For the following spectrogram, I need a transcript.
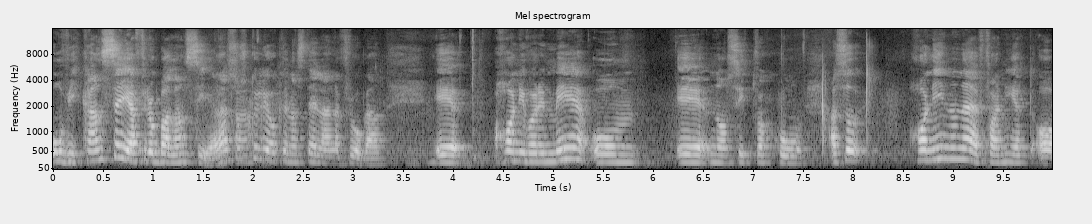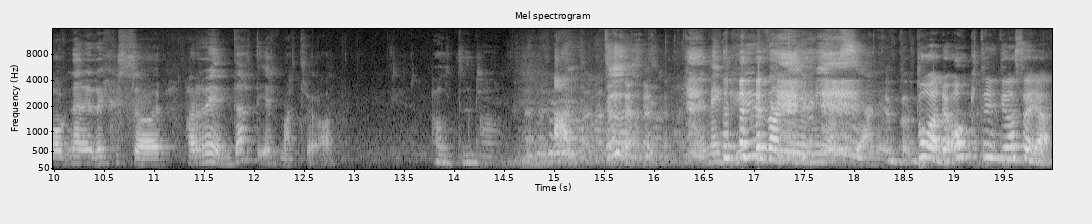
Och vi kan säga för att balansera så skulle jag kunna ställa den här frågan. Eh, har ni varit med om eh, någon situation, alltså har ni någon erfarenhet av när en regissör har räddat ert material? Alltid. Alltid? Men gud vad ni är mesiga nu. Både och tänkte jag säga.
